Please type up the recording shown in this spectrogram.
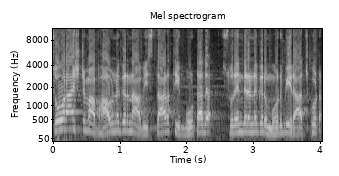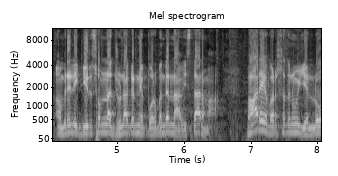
સૌરાષ્ટ્રમાં ભાવનગરના વિસ્તારથી બોટાદ, સુરેન્દ્રનગર, મોરબી, રાજકોટ, અમરેલી, ગીર સોમનાથ, જૂનાગઢ અને પોરબંદરના વિસ્તારમાં ભારે વરસાદનું યલો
